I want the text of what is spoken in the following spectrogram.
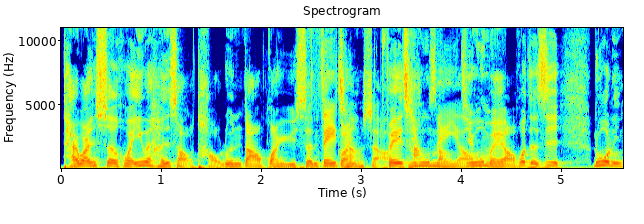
台湾社会因为很少讨论到关于身体，非常少，几乎没有，几乎没有。或者是如果你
